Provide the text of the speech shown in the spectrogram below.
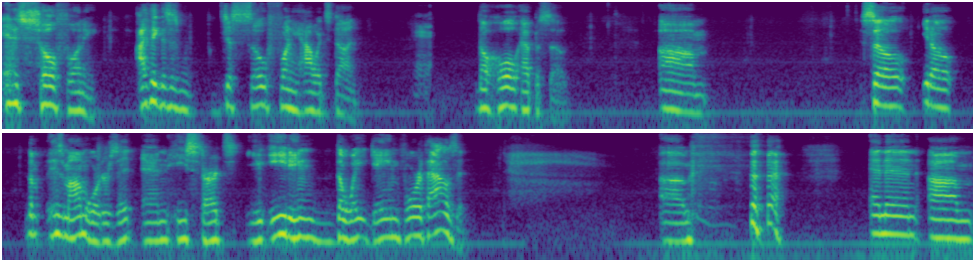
it is so funny. I think this is just so funny how it's done. The whole episode. Um so, you know, the, his mom orders it and he starts you eating the weight gain 4000 um and then um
